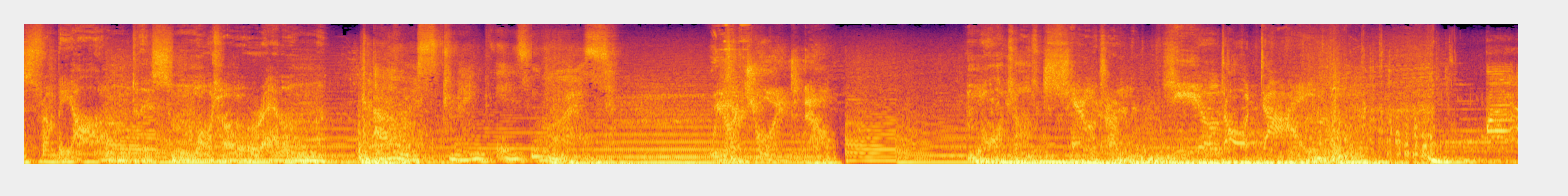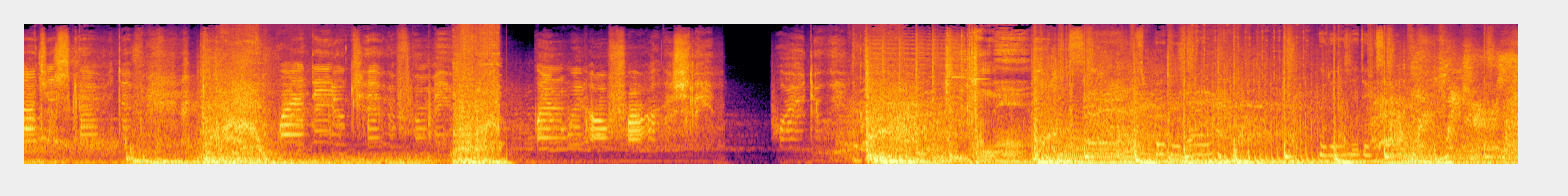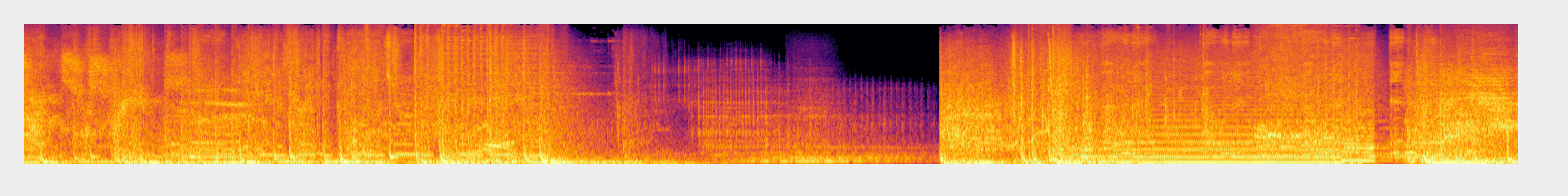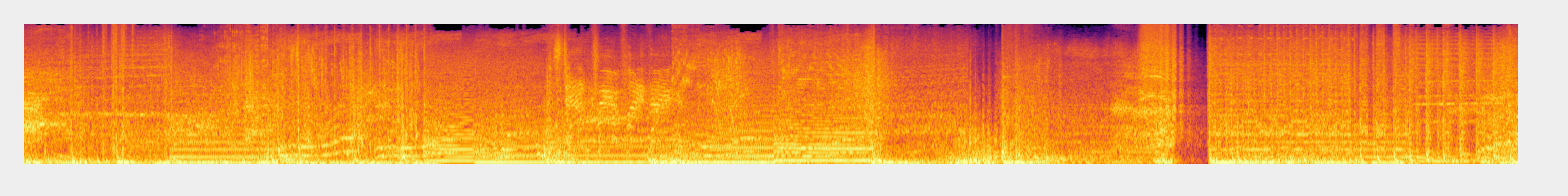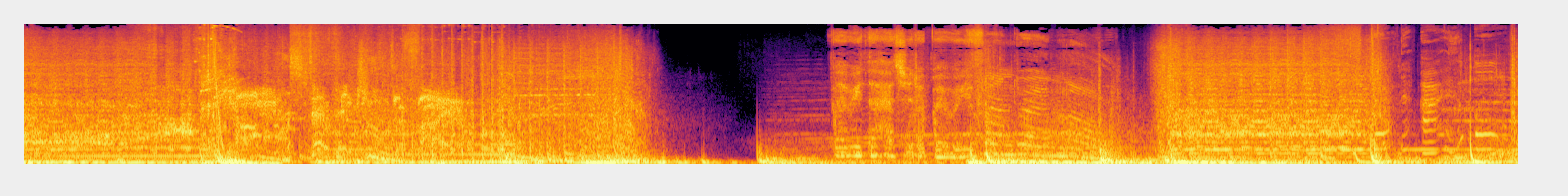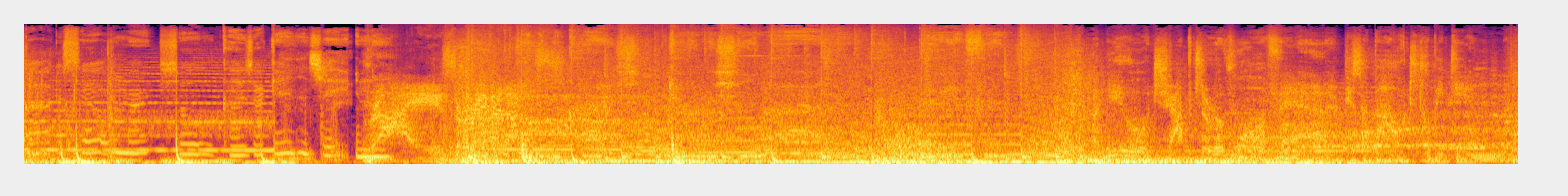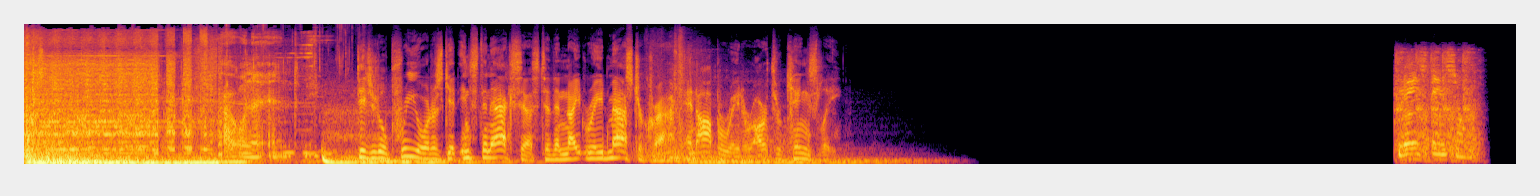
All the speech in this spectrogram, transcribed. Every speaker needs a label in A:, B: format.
A: this mortal realm.
B: Our strength is yours.
C: We are joined now.
A: Mortal children, yield or die.
D: Why aren't you scared of me? Why do you care for me? When we all fall asleep,
E: Bury the hatchet or bury your friend right now. Say no.
A: Rise, revenants! A new chapter of warfare is about to begin.
E: I wanna end me.
F: Digital pre-orders get instant access to the Night Raid Mastercraft and operator Arthur Kingsley.
G: PlayStation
